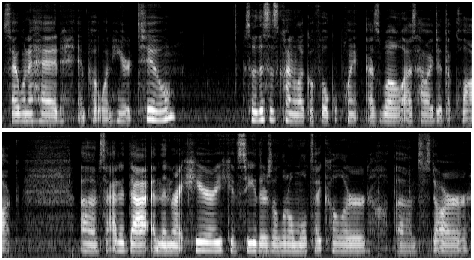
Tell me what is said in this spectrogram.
So I went ahead and put one here too. So this is kind of like a focal point as well as how I did the clock. Um, so I added that and then right here you can see there's a little multicolored um, star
